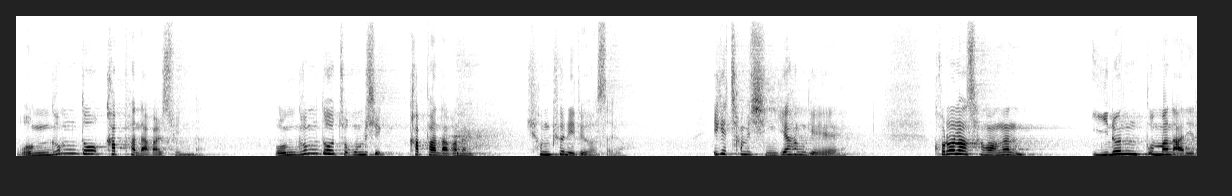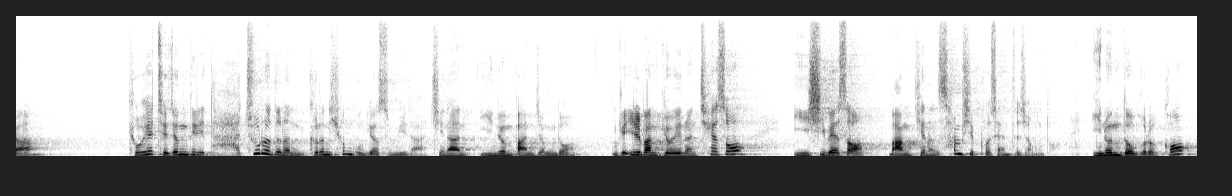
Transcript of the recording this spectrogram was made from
원금도 갚아 나갈 수 있는 원금도 조금씩 갚아 나가는 형편이 되었어요 이게 참 신기한 게 코로나 상황은 인원뿐만 아니라 교회 재정들이 다 줄어드는 그런 형국이었습니다. 지난 2년 반 정도. 그러니까 일반 교회는 최소 20에서 많게는 30% 정도. 인원도 그렇고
